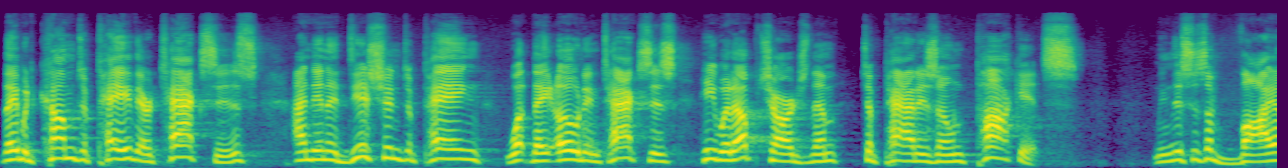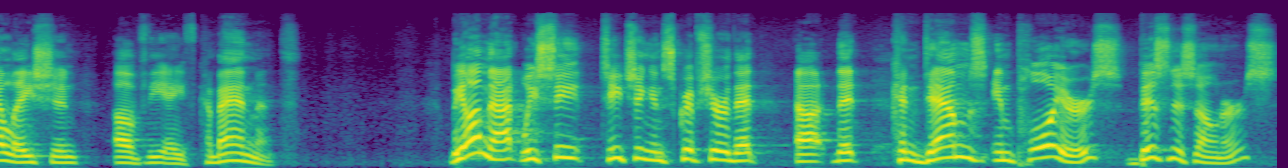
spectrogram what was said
They would come to pay their taxes, and in addition to paying what they owed in taxes, he would upcharge them to pad his own pockets. I mean, this is a violation of the eighth commandment. Beyond that, we see teaching in Scripture that, uh, that condemns employers, business owners,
